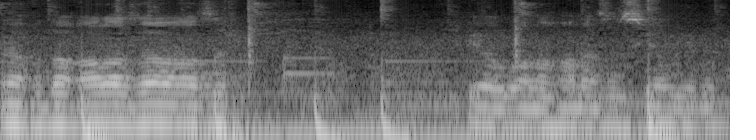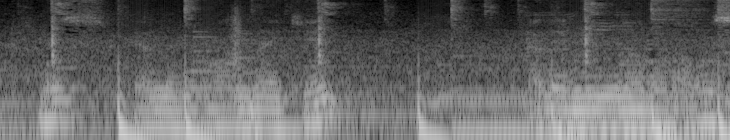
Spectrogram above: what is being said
Mana xudo xohlasa hozir kuyov bola xonasini syomka qilibmiz yana bundan keyin. Yana uyga boramiz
